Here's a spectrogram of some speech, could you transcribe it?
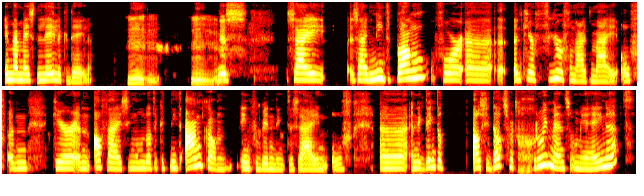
in mijn meest lelijke delen. Mhm. Mhm. Dus zij zijn niet bang voor, eh, een keer vuur vanuit mij of een keer een afwijzing omdat ik het niet aankan in verbinding te zijn of, eh en ik denk dat als je dat soort groeimensen om je heen hebt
